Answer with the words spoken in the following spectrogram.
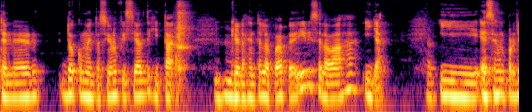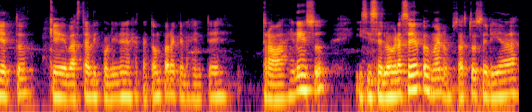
tener documentación oficial digital, que la gente la pueda pedir y se la baja y ya. Y ese es un proyecto que va a estar disponible en el hackathon para que la gente trabaje en eso. Y si se logra hacer, pues bueno, esto sería,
